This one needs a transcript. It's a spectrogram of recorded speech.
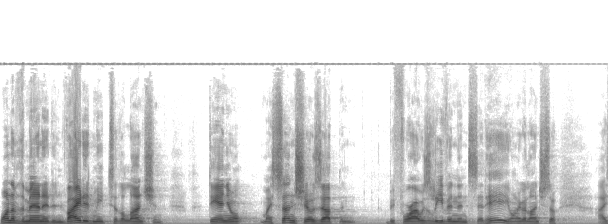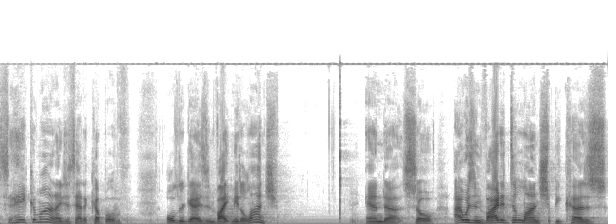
One of the men had invited me to the lunch, and Daniel, my son, shows up and before I was leaving and said, Hey, you want to go to lunch? So I said, Hey, come on. I just had a couple of older guys invite me to lunch. And uh, so I was invited to lunch because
